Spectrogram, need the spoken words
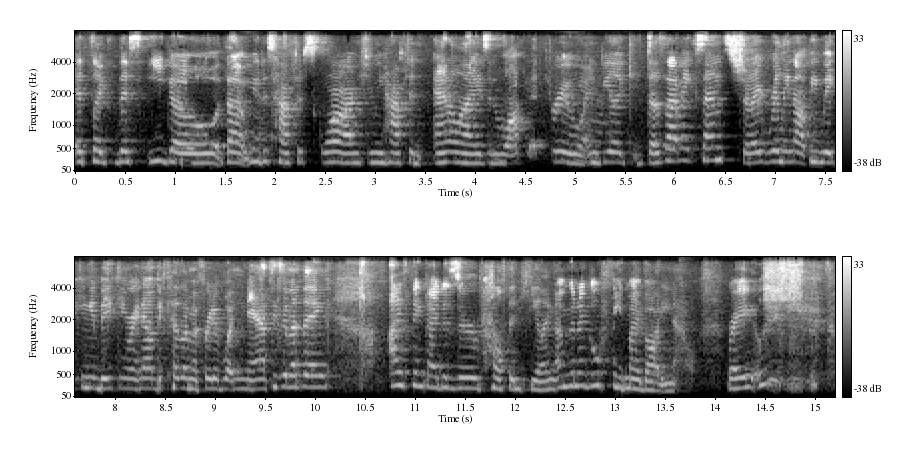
It's like this ego that we just have to squash and we have to analyze and walk it through and be like, does that make sense? Should I really not be waking and baking right now because I'm afraid of what Nancy's gonna think? I think I deserve health and healing. I'm gonna go feed my body now, right?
